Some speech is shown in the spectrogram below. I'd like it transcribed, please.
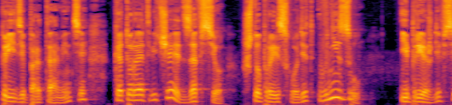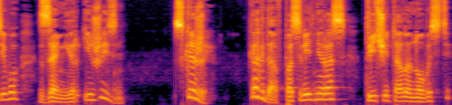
при департаменте, который отвечает за все, что происходит внизу и прежде всего за мир и жизнь. Скажи, когда в последний раз ты читала новости?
